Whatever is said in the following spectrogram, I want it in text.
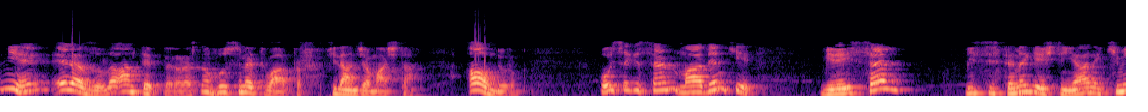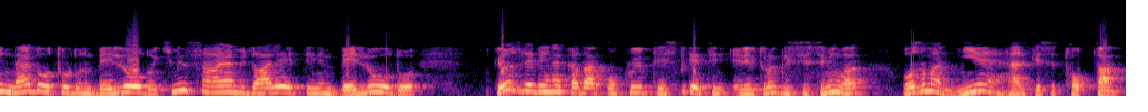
Niye? Elazığlı Antepler arasında husumet vardır filanca maçta. Almıyorum. Oysa ki sen madem ki bireysel bir sisteme geçtin yani kimin nerede oturduğunun belli olduğu, kimin sahaya müdahale ettiğinin belli olduğu, göz bebeğine kadar okuyup tespit ettiğin elektronik bir sistemin var. O zaman niye herkesi toptan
